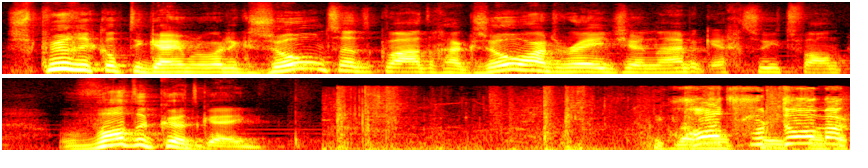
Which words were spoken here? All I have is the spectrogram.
spuur ik op die game dan word ik zo ontzettend kwaad. Dan ga ik zo hard ragen en dan heb ik echt zoiets van, wat een kut game. Godverdomme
